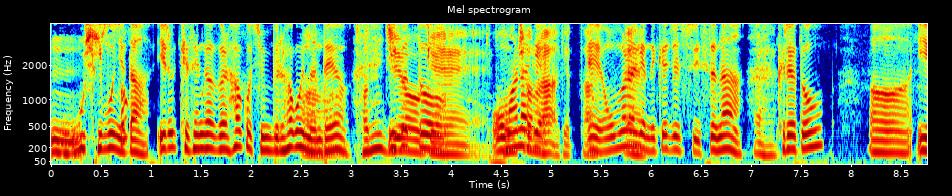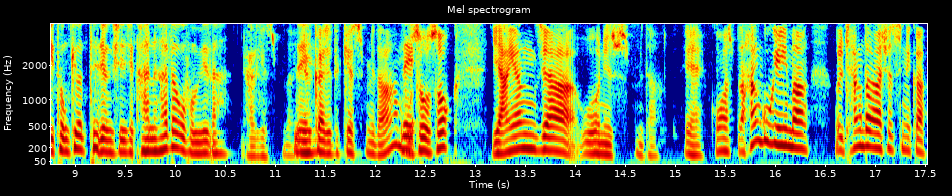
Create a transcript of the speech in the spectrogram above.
음, 50석? 기본이다. 이렇게 생각을 하고 준비를 하고 있는데요. 아, 전 이것도 오만하게- 하겠다. 예, 오만하게 예. 느껴질 수 있으나 예. 그래도 어, 이 동키호테 정신이 가능하다고 봅니다. 알겠습니다. 네. 여기까지 듣겠습니다. 네. 무소속 양양자 의원이었습니다. 예, 고맙습니다. 한국의 희망을 창당하셨으니까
